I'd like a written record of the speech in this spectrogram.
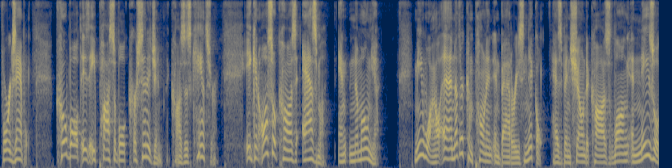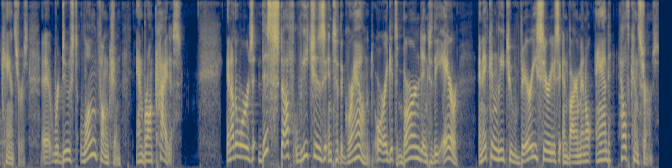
For example, cobalt is a possible carcinogen that causes cancer. It can also cause asthma and pneumonia. Meanwhile, another component in batteries, nickel, has been shown to cause lung and nasal cancers, uh, reduced lung function, and bronchitis. In other words, this stuff leaches into the ground or it gets burned into the air, and it can lead to very serious environmental and health concerns.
